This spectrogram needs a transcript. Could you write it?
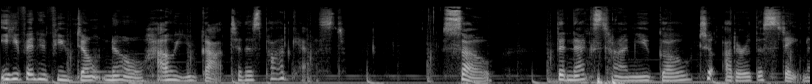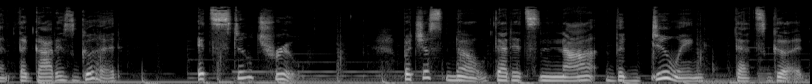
even if you don't know how you got to this podcast. So, the next time you go to utter the statement that God is good, it's still true. But just know that it's not the doing that's good,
